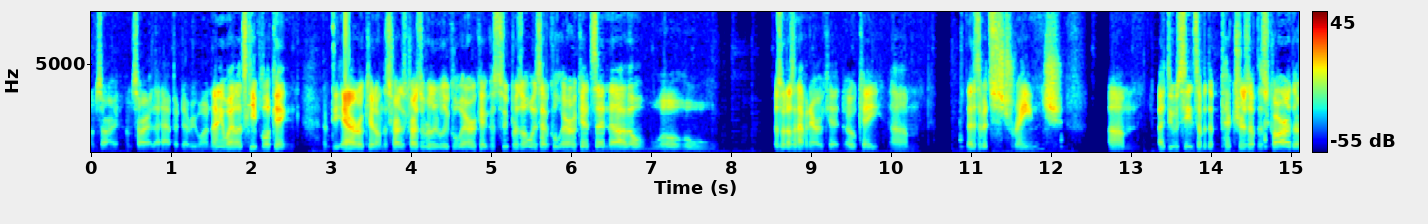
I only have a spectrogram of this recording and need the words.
I'm sorry. I'm sorry that happened, everyone. Anyway, let's keep looking at the aero kit on this car. This car's a really, really cool aero kit because Supras always have cool aero kits. And uh, oh, whoa, whoa, this one doesn't have an aero kit. Okay. Um, that is a bit strange. Um, I do see some of the pictures of this car, there,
